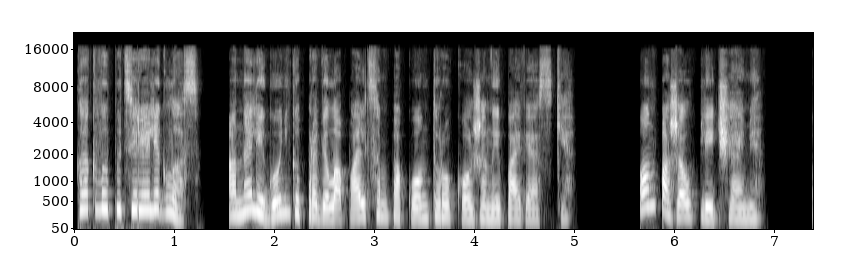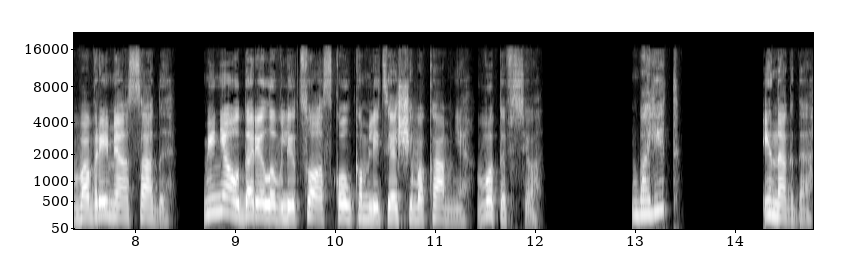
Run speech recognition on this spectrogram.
«Как вы потеряли глаз?» Она легонько провела пальцем по контуру кожаной повязки. Он пожал плечами. «Во время осады. Меня ударило в лицо осколком летящего камня. Вот и все. «Болит?» «Иногда.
